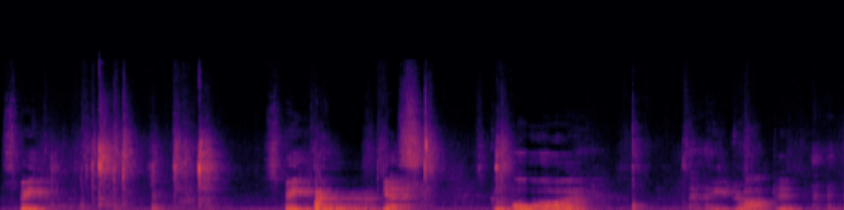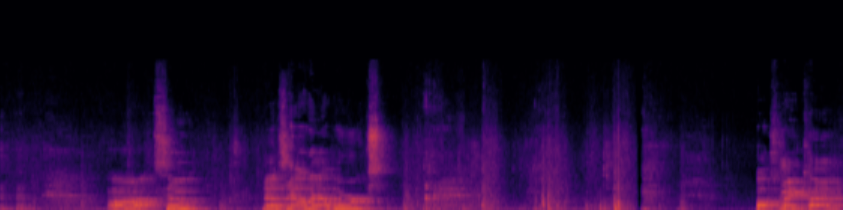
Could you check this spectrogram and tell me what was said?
Speak. Speak. Yes. Good boy. you dropped it. All right, so that's how that works. Boss man, come.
